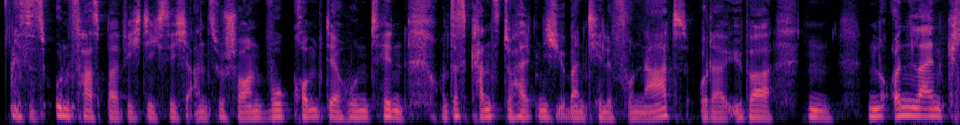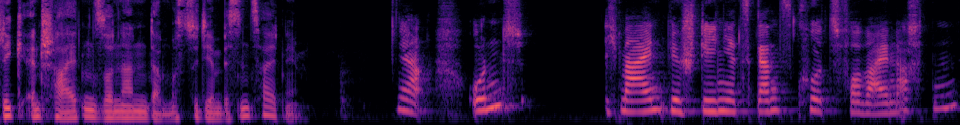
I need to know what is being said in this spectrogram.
es ist unfassbar wichtig, sich anzuschauen, wo kommt der Hund hin. Und das kannst du halt nicht über ein Telefonat oder über einen, Online-Klick entscheiden, sondern da musst du dir ein bisschen Zeit nehmen. Ja, und ich meine, wir stehen jetzt ganz kurz vor Weihnachten.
